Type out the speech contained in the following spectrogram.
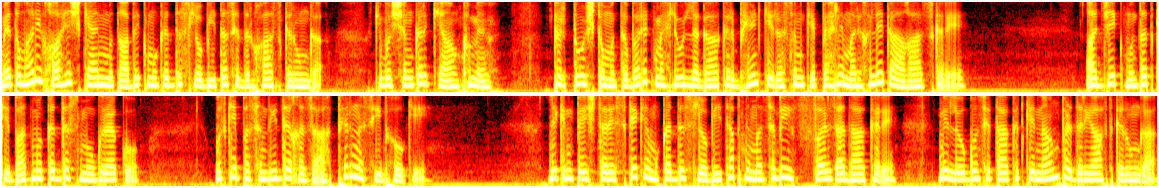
मैं तुम्हारी ख्वाहिश के मुताबिक मुकदस लोबीता से दरख्वास्त करूँगा कि वो शंकर की आँखों में करतूश का मुतबरक महलूल लगाकर भेंट की रस्म के पहले मरहले का आगाज़ करे। आज एक मुद्दत के बाद मुकदस मोगरा को उसकी पसंदीदा गज़ा फिर नसीब होगी। लेकिन पेशतर इसके कि मुकदस लोबीता अपने मजहबी फ़र्ज़ अदा करे। मैं लोगों से ताकत के नाम पर दरियाफ्त करूँगा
